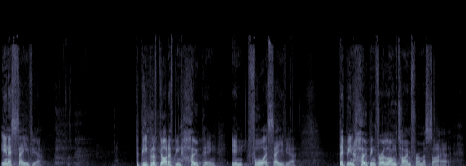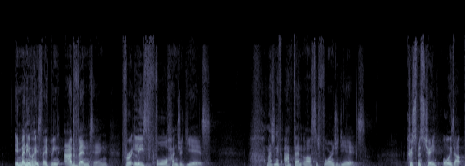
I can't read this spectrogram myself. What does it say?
in a Savior. The people of God have been hoping in, for a Savior. They've been hoping for a long time for a Messiah. In many ways, they've been adventing for at least 400 years. Imagine if Advent lasted 400 years. Christmas tree, always up.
